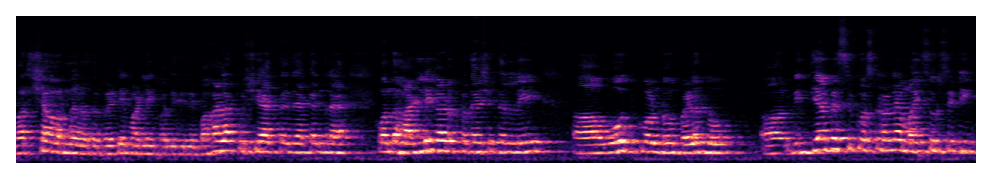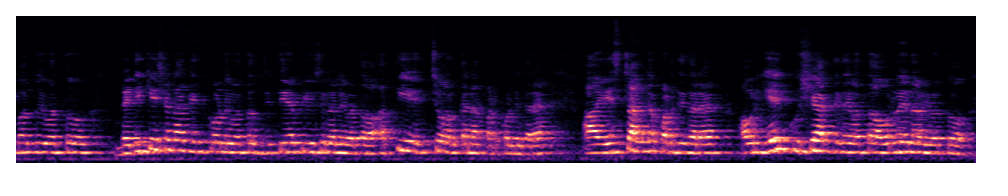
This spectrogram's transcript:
ವರ್ಷ ಅವ್ರನ್ನ ಇವತ್ತು ಭೇಟಿ ಮಾಡ್ಲಿಕ್ಕೆ ಬಂದಿದ್ದೀನಿ. ಬಹಳ ಖುಷಿ ಆಗ್ತಾ ಇದೆ. ಯಾಕಂದ್ರೆ ಒಂದು ಹಳ್ಳಿಗಾಡು ಪ್ರದೇಶದಲ್ಲಿ ಓದ್ಕೊಂಡು ಬೆಳೆದು ವಿದ್ಯಾಭ್ಯಾಸಕ್ಕೋಸ್ಕರನೇ ಮೈಸೂರು ಸಿಟಿಗೆ ಬಂದು ಇವತ್ತು ಡೆಡಿಕೇಶನ್ ಆಗಿ ಇದ್ಕೊಂಡು ಇವತ್ತು ದ್ವಿತೀಯ ಪಿ ಯು ಸಿನಲ್ಲಿ ಇವತ್ತು ಅತಿ ಹೆಚ್ಚು ಅಂಕನ ಪಡ್ಕೊಂಡಿದ್ದಾರೆ. ಆ, ಎಷ್ಟು ಅಂಕ ಪಡೆದಿದ್ದಾರೆ. ಅವ್ರಿಗೆ ಏನು ಖುಷಿ ಆಗ್ತಿದೆ ಇವತ್ತು? ಅವ್ರನ್ನೇ ನಾವು ಇವತ್ತು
